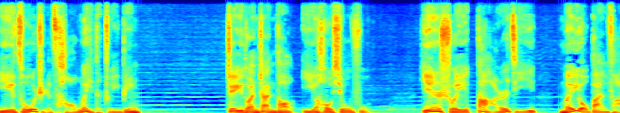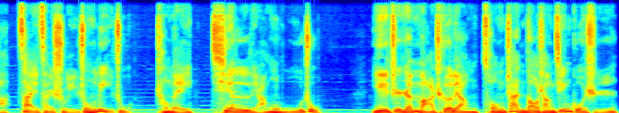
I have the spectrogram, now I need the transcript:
以阻止曹魏的追兵。这一段栈道以后修复，因水大而急，没有办法再在水中立住，成为千梁无柱，以致人马车辆从栈道上经过时，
